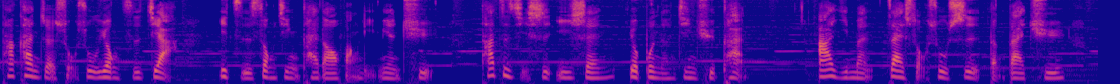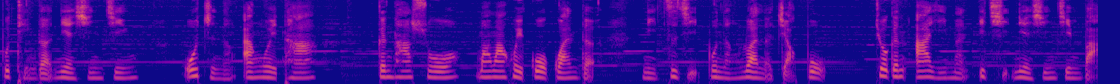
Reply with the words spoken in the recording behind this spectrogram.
他看着手术用支架一直送进开刀房里面去，他自己是医生，又不能进去看。阿姨们在手术室等待区不停地念心经，我只能安慰他，跟他说：“妈妈会过关的，你自己不能乱了脚步，就跟阿姨们一起念心经吧。”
